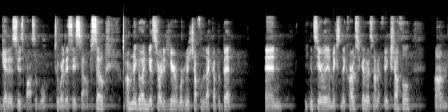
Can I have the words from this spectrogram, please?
get it as soon as possible to where they say stop. So I'm going to go ahead and get started here. We're going to shuffle the deck up a bit. And you can see I really am mixing the cards together. It's not a fake shuffle. Um,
